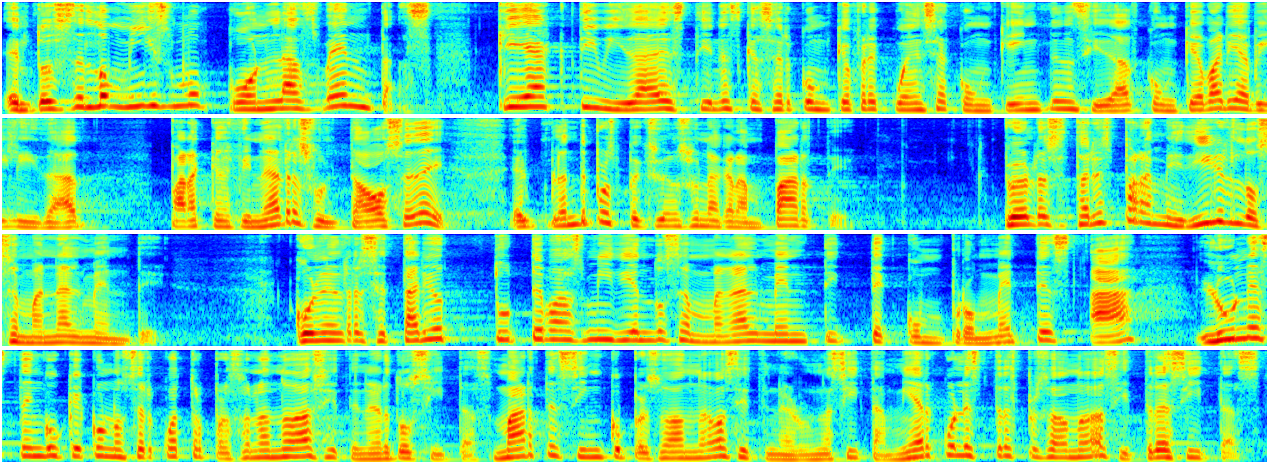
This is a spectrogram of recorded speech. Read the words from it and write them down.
Entonces es lo mismo con las ventas. ¿Qué actividades tienes que hacer con qué frecuencia, con qué intensidad, con qué variabilidad para que al final el resultado se dé? El plan de prospección es una gran parte, pero el recetario es para medirlo semanalmente. Con el recetario tú te vas midiendo semanalmente y te comprometes a lunes tengo que conocer cuatro personas nuevas y tener dos citas, martes cinco personas nuevas y tener una cita, miércoles tres personas nuevas y tres citas.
